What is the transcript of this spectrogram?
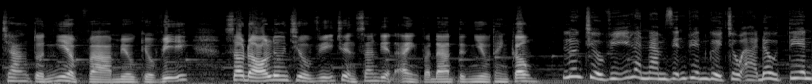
Trang Tuấn Nghiệp và Miêu Kiều Vĩ. Sau đó Lương Triều Vĩ chuyển sang điện ảnh và đạt được nhiều thành công. Lương Triều Vĩ là nam diễn viên người châu Á đầu tiên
